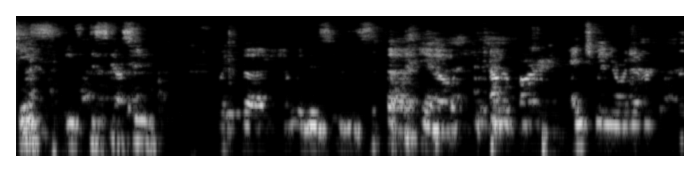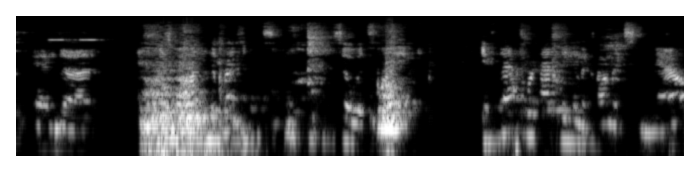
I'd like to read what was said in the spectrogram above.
he's, he's discussing with uh, you know, with his with his uh, you know counterpart henchman or whatever, and uh, and he's running the presidency. So it's like if that were happening in the comics now,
